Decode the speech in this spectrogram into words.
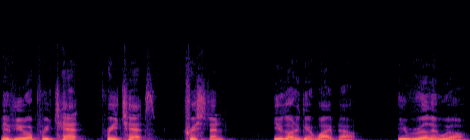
If you're a pretense Christian, you're going to get wiped out. You really will.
